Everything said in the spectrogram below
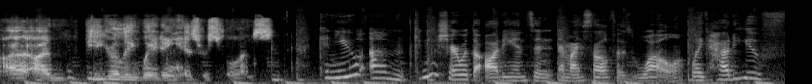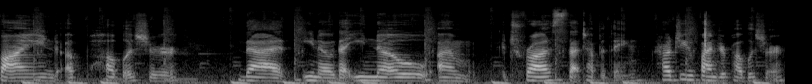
I, I'm eagerly waiting his response. Can you um can you share with the audience and, and myself as well? Like how do you find a publisher that you know that you know um trust that type of thing? How do you find your publisher?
